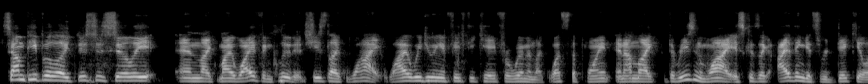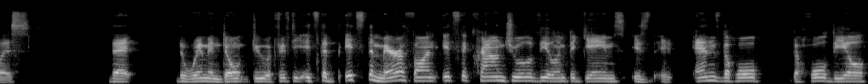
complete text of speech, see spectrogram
some people like this is silly. And like my wife included she's like why? Why are we doing a 50k for women? Like what's the point? And i'm like the reason why is because like i think it's ridiculous that the women don't do a 50 it's the it's the marathon. It's the crown jewel of the olympic games is it ends the whole the whole deal.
